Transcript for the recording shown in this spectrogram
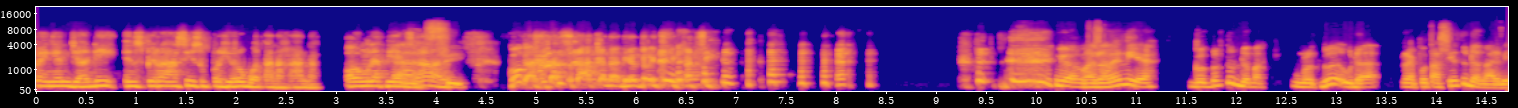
pengen jadi inspirasi superhero buat anak-anak. Kalau ngeliat dia yang sekarang, gue gak ngerasa akan ada yang terinspirasi. Nggak, masalahnya nih ya, Goldberg tuh udah menurut gue udah reputasinya tuh udah nggak di,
